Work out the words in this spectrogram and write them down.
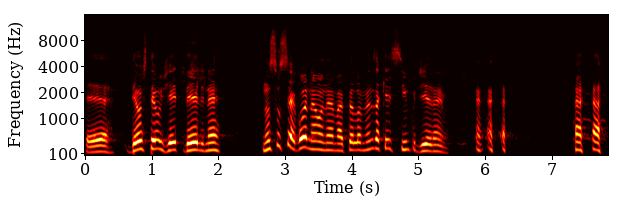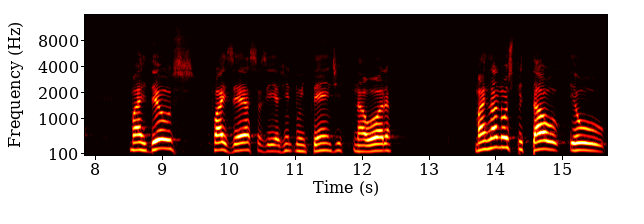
É, Deus tem o jeito dele, né? Não sossegou, não, né? Mas pelo menos aqueles cinco dias, né? Mas Deus faz essas e a gente não entende na hora. Mas lá no hospital, eu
